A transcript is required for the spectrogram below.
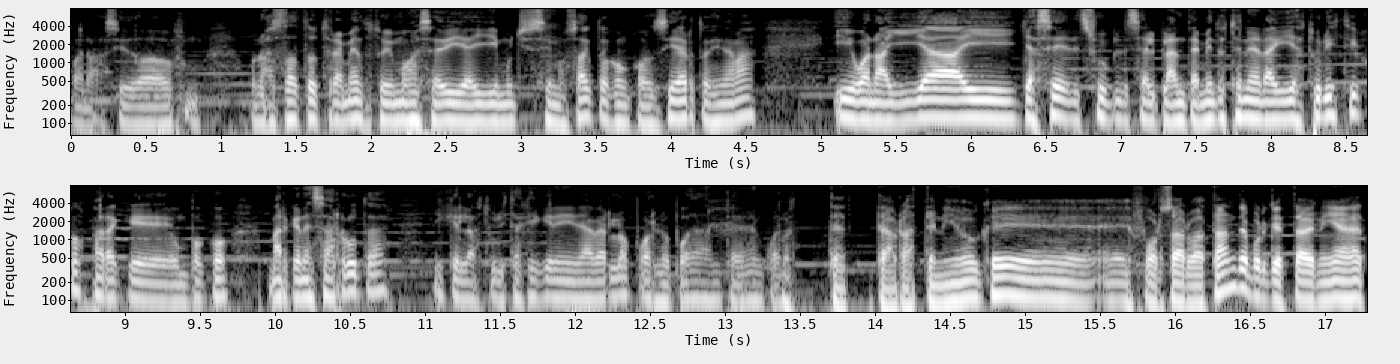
bueno, ha sido unos actos tremendos. Tuvimos ese día allí muchísimos actos con conciertos y demás. Y bueno, allí ya, hay, ya se, el planteamiento es tener a guías turísticos para que un poco marquen esas rutas y que los turistas que quieren ir a verlo pues lo puedan tener en cuenta. Pues te, te habrás tenido que eh, esforzar bastante porque tenía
